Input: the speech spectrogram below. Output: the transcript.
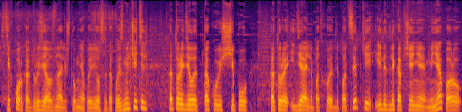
С тех пор, как друзья узнали, что у меня появился такой измельчитель, который делает такую щепу, которая идеально подходит для подсыпки или для копчения, меня пару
